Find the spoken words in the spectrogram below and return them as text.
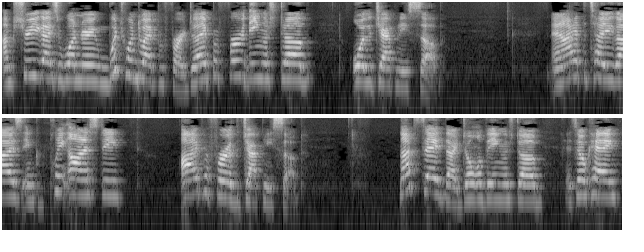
I'm sure you guys are wondering, which one do I prefer? Do I prefer the English dub or the Japanese sub? And I have to tell you guys, in complete honesty, I prefer the Japanese sub. Not to say that I don't love the English dub, it's okay,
